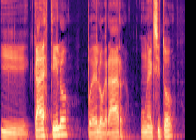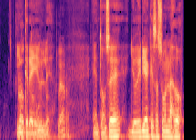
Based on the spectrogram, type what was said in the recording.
y cada estilo puede lograr un éxito increíble. Claro. Entonces, yo diría que esas son las dos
